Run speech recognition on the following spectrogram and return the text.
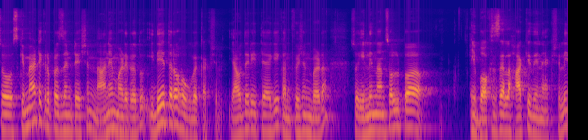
ಸೊ ಸ್ಕಿಮ್ಯಾಟಿಕ್ ರೆಪ್ರೆಸೆಂಟೇಷನ್ ನಾನೇ ಮಾಡಿರೋದು ಇದೇ ಥರ ಹೋಗ್ಬೇಕು ಆ್ಯಕ್ಚುಲಿ ಯಾವುದೇ ರೀತಿಯಾಗಿ ಕನ್ಫ್ಯೂಷನ್ ಬೇಡ. ಸೊ ಇಲ್ಲಿ ನಾನು ಸ್ವಲ್ಪ ಈ ಬಾಕ್ಸಸ್ ಎಲ್ಲ ಹಾಕಿದ್ದೀನಿ ಆ್ಯಕ್ಚುಲಿ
